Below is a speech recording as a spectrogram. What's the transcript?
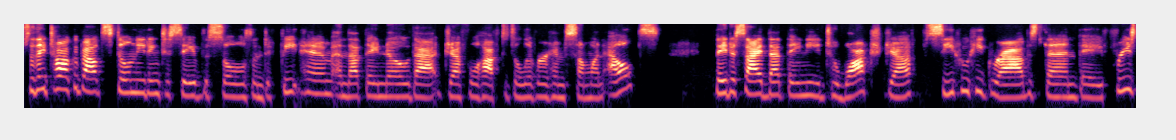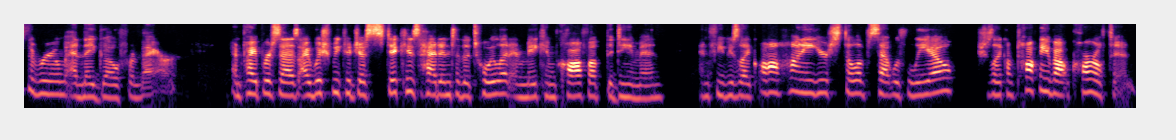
So they talk about still needing to save the souls and defeat him, and that they know that Jeff will have to deliver him someone else. They decide that they need to watch Jeff, see who he grabs, then they freeze the room and they go from there. And Piper says, I wish we could just stick his head into the toilet and make him cough up the demon. And Phoebe's like, Oh, honey, you're still upset with Leo? She's like, I'm talking about Carlton.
